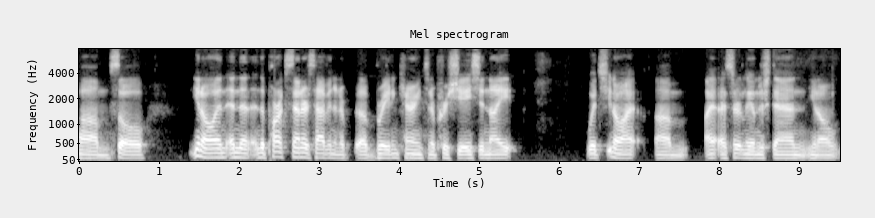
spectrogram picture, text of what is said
yep. um, so you know, and and the, and the Park Center is having a, a Braeden Carrington appreciation night, which you know I um I, I, certainly understand, you know,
